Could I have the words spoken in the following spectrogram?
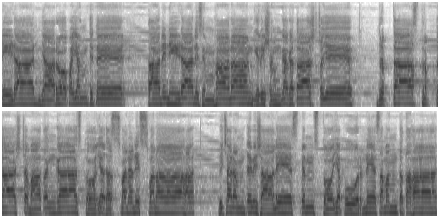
नीडान्यारोपयन्ति ते। तानि नीडानि सिंहानाम् गिरिशृङ्गगताश्च ये दृप्तास्तृप्ताश्च मातङ्गास्तोयदस्वननिस्वनाः विचरन्ति विशालेऽस्मिन् स्तोयपूर्णे समम् ततः।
